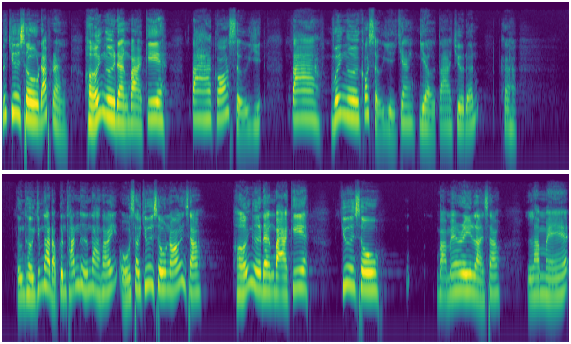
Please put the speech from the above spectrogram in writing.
Đức Chúa Giêsu đáp rằng: "Hỡi người đàn bà kia, ta có sự gì ta với ngươi có sự gì chăng? Giờ ta chưa đến." thường thường chúng ta đọc kinh thánh thì chúng ta thấy, ủa sao Chúa Giêsu nói sao? Hỡi người đàn bà kia, Chúa Giêsu bà Mary là sao? Là mẹ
